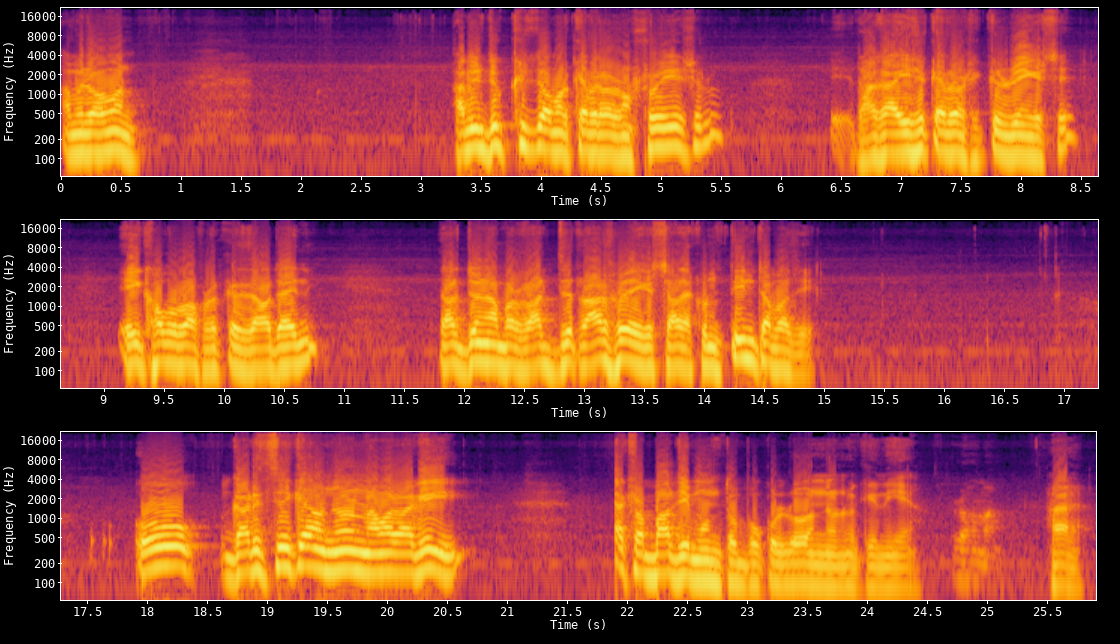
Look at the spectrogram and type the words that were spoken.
আমি রহমান আমি দুঃখিত আমার ক্যামেরা নষ্ট হয়ে গেছিল। ঢাকা এসে ক্যামেরা ঠিক করে নিয়ে গেছে। এই খবর আপনার কাছে দেওয়া যায়নি। তার জন্য আমার রাত রাত হয়ে গেছে আর এখন তিনটা বাজে। ও গাড়ি থেকে অন্যান্য নামার আগেই একটা বাজে মন্তব্য করল অন্যান্যকে নিয়ে। রহমান। হ্যাঁ।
